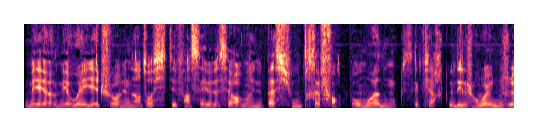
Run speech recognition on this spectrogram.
Mais, euh, mais ouais, il y a toujours une intensité. Enfin, c'est vraiment une passion très forte pour moi. Donc, c'est clair que dès que j'en vois une, je,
